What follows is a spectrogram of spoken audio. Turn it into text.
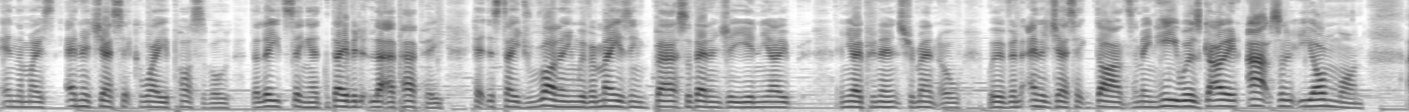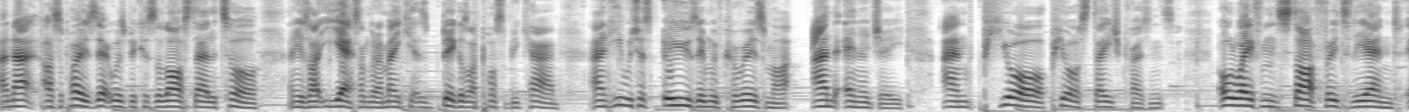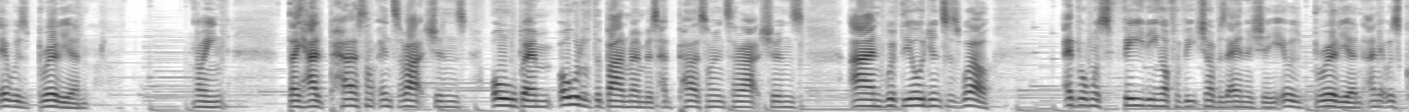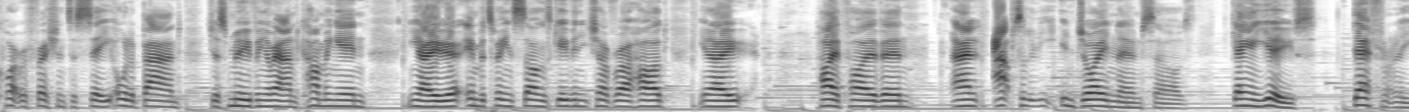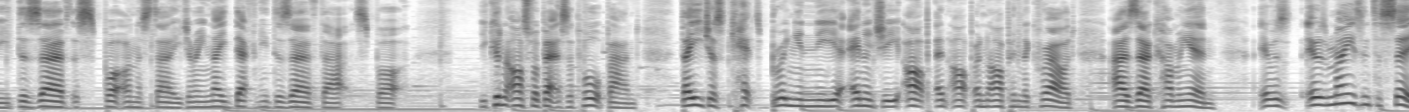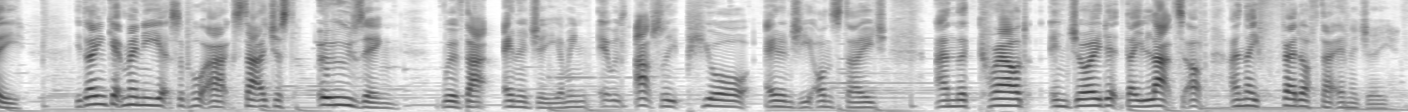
in the most energetic way possible. The lead singer, David Le'aupepe, hit the stage running with amazing bursts of energy in the op- in the opening instrumental with an energetic dance. I mean, he was going absolutely on one, and that I suppose it was because the last day of the tour, and he's like, "Yes, I'm going to make it as big as I possibly can," and he was just oozing with charisma and energy and pure, pure stage presence all the way from the start through to the end. It was brilliant. I mean, they had personal interactions. All bem- all of the band members had personal interactions, and with the audience as well. Everyone was feeding off of each other's energy. It was brilliant, and it was quite refreshing to see all the band just moving around, coming in, you know, in between songs, giving each other a hug, you know, high fiving, and absolutely enjoying themselves. Gang of Youths definitely deserved a spot on the stage. I mean, they definitely deserved that spot. You couldn't ask for a better support band. They just kept bringing the energy up and up and up in the crowd as they're coming in. It was it was amazing to see. You don't get many support acts that are just oozing with that energy. I mean, it was absolute pure energy on stage, and the crowd enjoyed it. They lapped it up and they fed off that energy.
